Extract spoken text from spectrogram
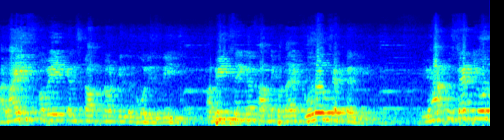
Arise awake and stop not in the goal is reach अभी सिंगर साहब ने बताया गोल सेट करिए। You have to set your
